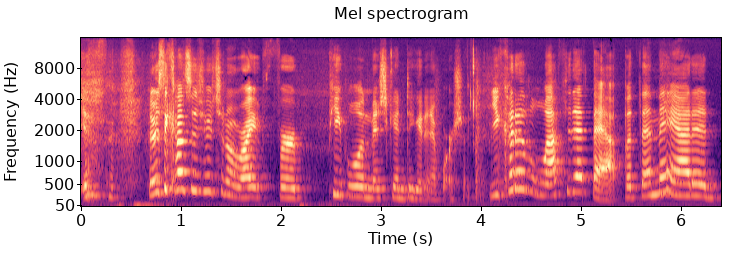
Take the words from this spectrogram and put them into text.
there's a constitutional right for people in Michigan to get an abortion. You could have left it at that, but then they added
